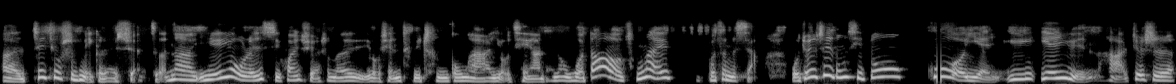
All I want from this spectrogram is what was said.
呃，这就是每个人选择。那也有人喜欢选什么，有些人特别成功啊，有钱啊等等，我倒从来不这么想，我觉得这东西都。过眼云烟云哈，就是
